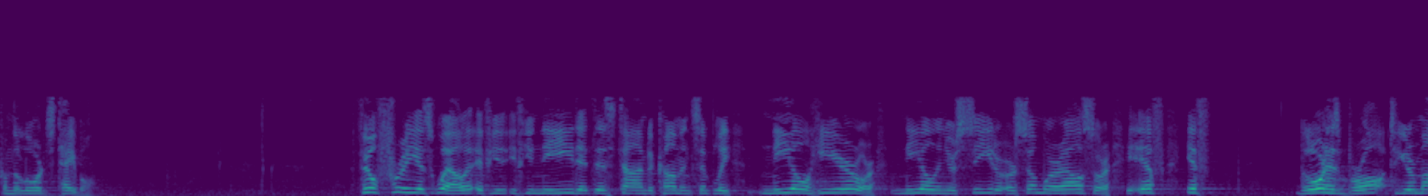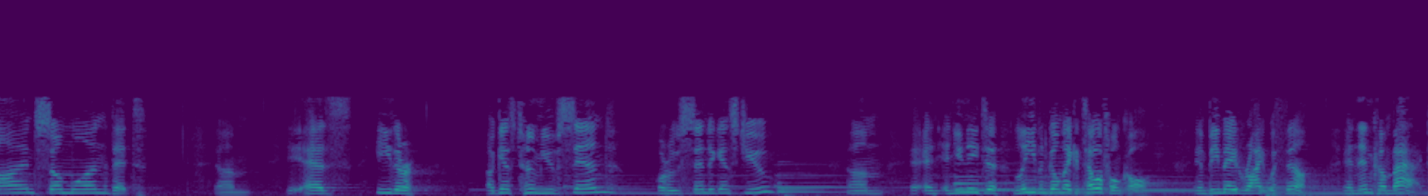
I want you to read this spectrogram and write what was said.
from the Lord's table. Feel free as well, if you, if you need at this time, to come and simply kneel here or kneel in your seat or, or somewhere else. Or if, if the Lord has brought to your mind someone that um, has either against whom you've sinned or who's sinned against you, um, and, and you need to leave and go make a telephone call and be made right with them and then come back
